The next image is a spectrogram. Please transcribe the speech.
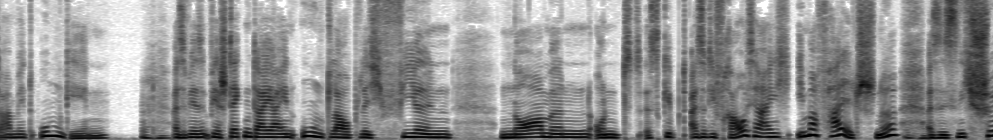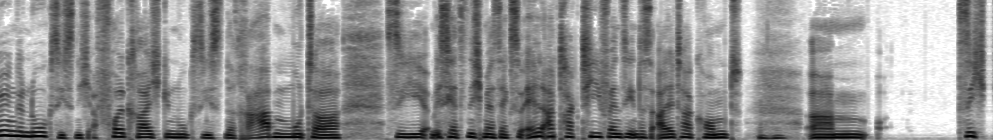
damit umgehen. Mhm. Also wir, wir stecken da ja in unglaublich vielen Normen und es gibt, also die Frau ist ja eigentlich immer falsch, ne? Mhm. Also sie ist nicht schön genug, sie ist nicht erfolgreich genug, sie ist eine Rabenmutter, sie ist jetzt nicht mehr sexuell attraktiv, wenn sie in das Alter kommt. Mhm. Ähm, sich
